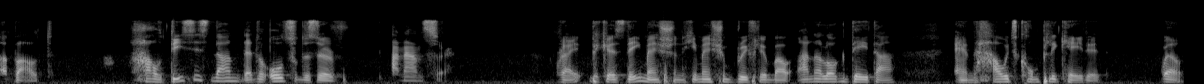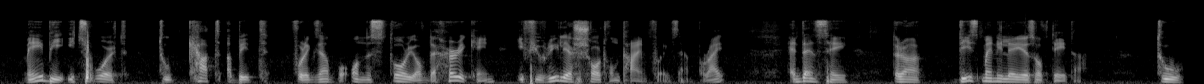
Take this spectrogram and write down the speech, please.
about how this is done that also deserve an answer, right? Because they mentioned, he mentioned briefly about analog data and how it's complicated. Well, maybe it's worth to cut a bit, for example, on the story of the hurricane, if you really are short on time, for example, right? And then say there are these many layers of data to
